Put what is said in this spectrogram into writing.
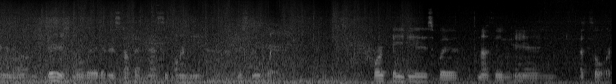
And uh, there is no way they're gonna stop that massive army. There's no way. Four pages with nothing and a Thor.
